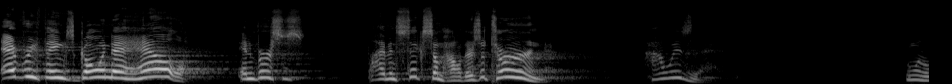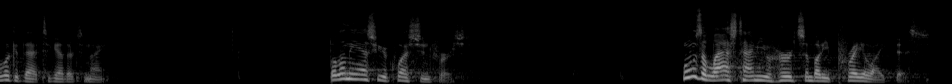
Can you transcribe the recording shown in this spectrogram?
everything's going to hell. In verses 5 and 6, somehow there's a turn. How is that? We want to look at that together tonight. But let me ask you a question first. When was the last time you heard somebody pray like this?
